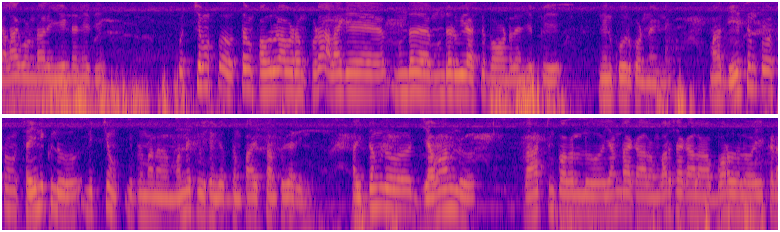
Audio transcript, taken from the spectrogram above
ఎలాగ ఉండాలి ఏంటనేది ఉత్తమ ఉత్తమ పౌరులు అవ్వడం కూడా అలాగే ముంద ముందడుగు వేస్తే బాగుంటుందని చెప్పి నేను కోరుకుంటున్నానండి. మన దేశం కోసం సైనికులు నిత్యం ఇప్పుడు మనం మొన్న చూసాం యుద్ధం పాకిస్తాన్తో జరిగింది. ఆ యుద్ధంలో జవాన్లు రాత్రి పగళ్ళు ఎండాకాలం వర్షాకాలం ఆ బురదలో ఇక్కడ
